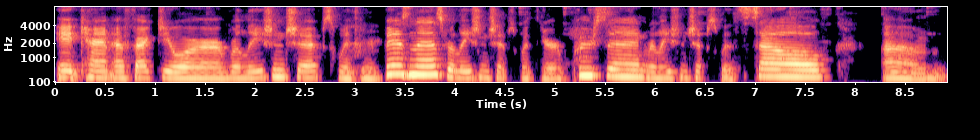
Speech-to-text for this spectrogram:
it can affect your relationships with your business, relationships with your person, relationships with self. Um,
